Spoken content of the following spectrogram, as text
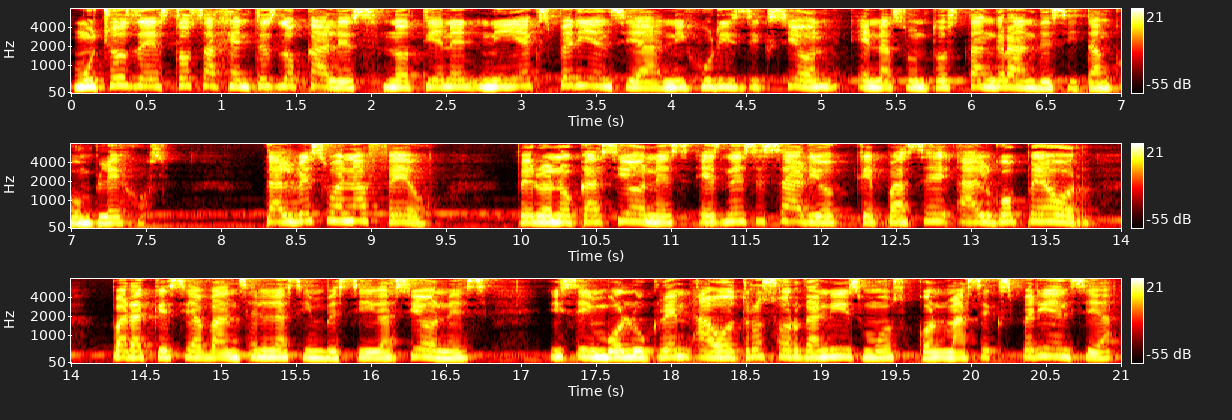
muchos de estos agentes locales no tienen ni experiencia ni jurisdicción en asuntos tan grandes y tan complejos. Tal vez suena feo, pero en ocasiones es necesario que pase algo peor para que se avancen las investigaciones y se involucren a otros organismos con más experiencia,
